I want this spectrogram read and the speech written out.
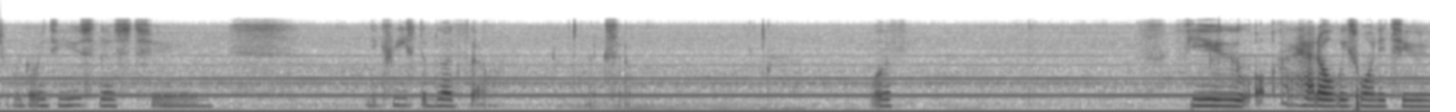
So we're going to use this to decrease the blood flow, like so. Well, if, if you had always wanted to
